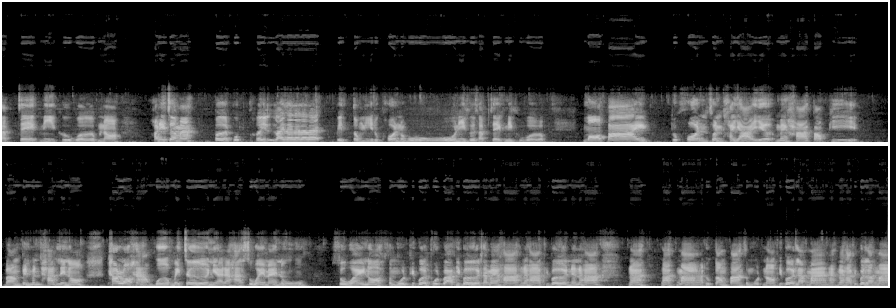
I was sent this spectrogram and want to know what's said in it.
subject นี่คือ verb เนาะข้อนี้เจอไหมเปิดปุ๊บเฮ้ยไล่ไล่ไล่ไล่ ปิดตรงนี้ทุกคนโอ้โหนี่คือ subject นี่คือ verb มปลายทุกคนส่วนขยายเยอะไหมคะตอบพี่บางเป็นบรรทัดเลยเนาะถ้าเราหา verb ไม่เจอเนี่ยนะคะซวยไหมหนูซวยเนาะสมมติพี่เบิร์ดพูดว่าพี่เบิร์ดทำไมคะนะคะพี่เบิร์ดเนี่ยนะคะนะรักหมาถูกต้องป้าสมมติเนาะพี่เบิร์ดรักหมานะคะพี่เบิร์ดรักหมา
